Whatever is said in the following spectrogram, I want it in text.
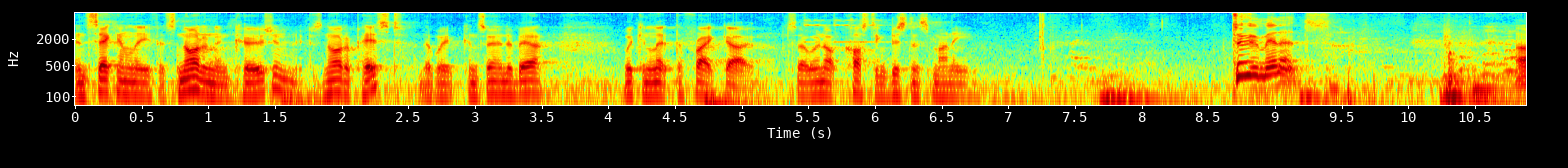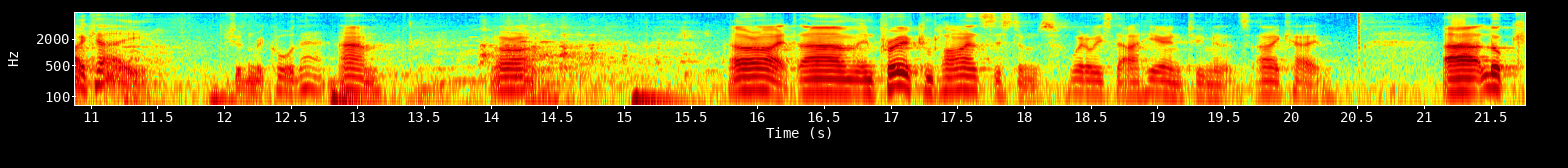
And secondly, if it's not an incursion, if it's not a pest that we're concerned about, we can let the freight go. So we're not costing business money. Two minutes. Okay, shouldn't record that. Um, all right. All right, um, improved compliance systems. Where do we start here in two minutes? Okay. Uh, look,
